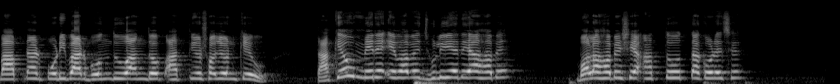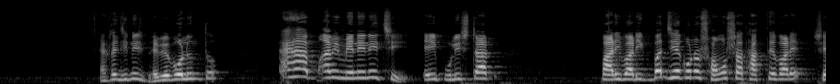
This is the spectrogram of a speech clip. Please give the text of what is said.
বা আপনার পরিবার, বন্ধু, বান্ধব, আত্মীয় স্বজন কেউ, তাকেও মেরে এভাবে ঝুলিয়ে দেয়া হবে? বলা হবে সে আত্মহত্যা করেছে। একটা জিনিস ভেবে বলুন তো। হ্যাঁ আমি মেনে নিচ্ছি, এই পুলিশটার পারিবারিক বা যে কোনো সমস্যা থাকতে পারে, সে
